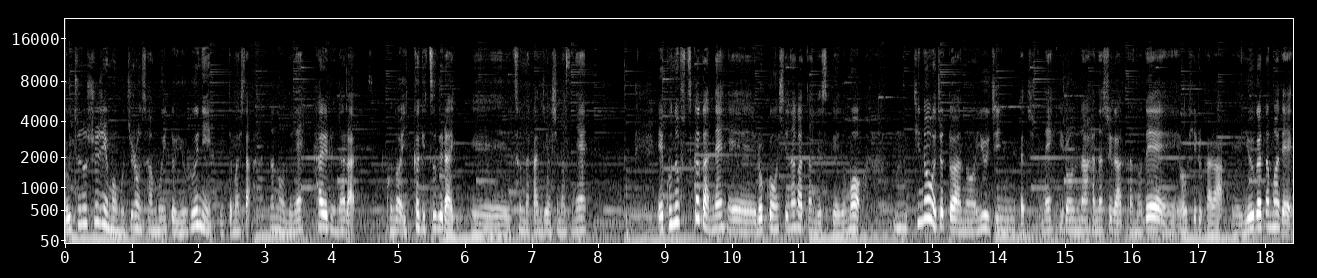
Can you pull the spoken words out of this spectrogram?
うちの主人ももちろん寒いというふうに言ってましたなのでね入るならこの1ヶ月ぐらい、えー、そんな感じがしますね、え、この2日間ね、えー、録音してなかったんですけれどもうん、昨日ちょっとあの友人たちとねいろんな話があったので、えお昼から、え夕方まで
